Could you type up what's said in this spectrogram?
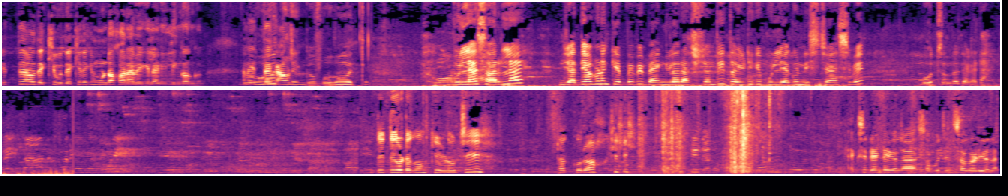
କେତେ ଆଉ ଦେଖିବୁ ଦେଖି ଦେଖି ମୁଣ୍ଡ ଖରାପ ହେଇଗଲାଣି ଲିଙ୍ଗଙ୍କୁ ଆମେ ଏତେ ଲିଙ୍ଗ ବହୁତ ବୁଲା ସରିଲା ଯଦି ଆପଣ କେବେ ବି ବାଙ୍ଗାଲୋର ଆସୁଛନ୍ତି ତ ଏଇଠିକି ବୁଲିବାକୁ ନିଶ୍ଚୟ ଆସିବେ ବହୁତ ସୁନ୍ଦର ଜାଗାଟା ଦିଦି ଗୋଟେ କ'ଣ କିଣୁଛି ଠାକୁର ଆକ୍ସିଡେଣ୍ଟ ହେଇଗଲା ସବୁ ଜିନିଷ ଗଳିଗଲା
